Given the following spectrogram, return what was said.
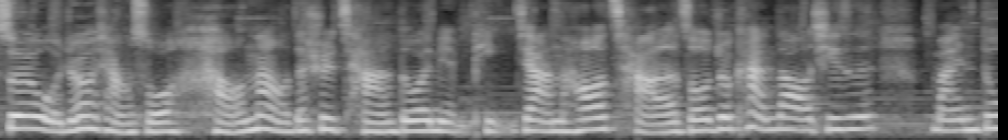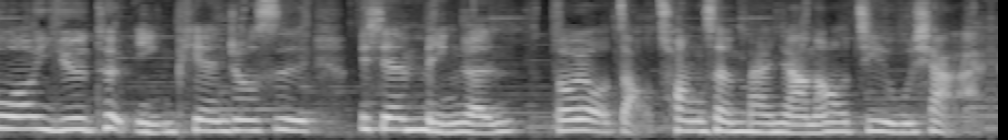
所以我就想说，好，那我再去查多一点评价。然后查了之后，就看到其实蛮多 YouTube 影片，就是一些名人都有找创生搬家，然后记录下来。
